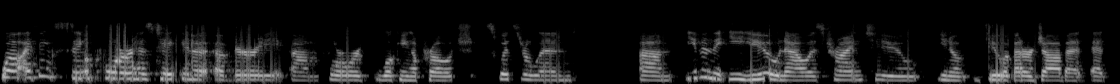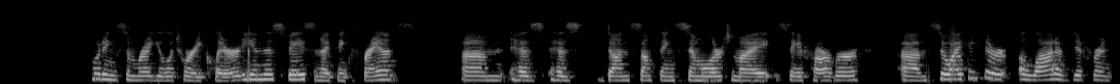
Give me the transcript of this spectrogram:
Well, I think Singapore has taken a, a very um, forward-looking approach. Switzerland, um, even the EU now is trying to, you know, do a better job at, at putting some regulatory clarity in this space. And I think France um, has has done something similar to my safe harbor. Um, so I think there are a lot of different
